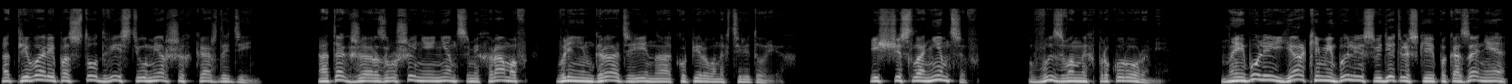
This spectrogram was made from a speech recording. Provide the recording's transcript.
отпевали по 100-200 умерших каждый день, а также о разрушении немцами храмов в Ленинграде и на оккупированных территориях. Из числа немцев, вызванных прокурорами, наиболее яркими были свидетельские показания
